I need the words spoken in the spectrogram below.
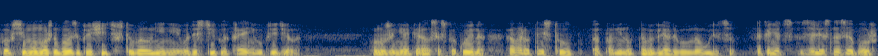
По всему можно было заключить, что волнение его достигло крайнего предела. Он уже не опирался спокойно о воротный столб, а поминутно выглядывал на улицу, наконец залез на забор.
